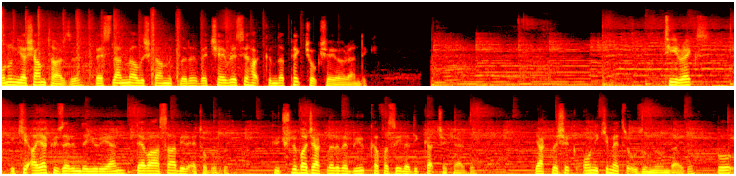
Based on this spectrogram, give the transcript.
Onun yaşam tarzı, beslenme alışkanlıkları ve çevresi hakkında pek çok şey öğrendik. T-Rex, iki ayak üzerinde yürüyen devasa bir etoburdu. Güçlü bacakları ve büyük kafasıyla dikkat çekerdi. Yaklaşık 12 metre uzunluğundaydı. Bu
